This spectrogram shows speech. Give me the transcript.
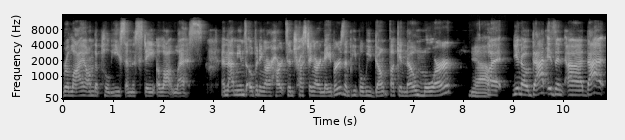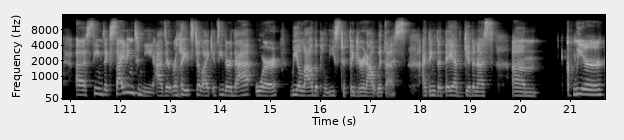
rely on the police and the state a lot less. And that means opening our hearts and trusting our neighbors and people we don't fucking know more. Yeah. But, you know, that isn't, uh, that uh, seems exciting to me as it relates to like, it's either that or we allow the police to figure it out with us. I think that they have given us, um, clear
